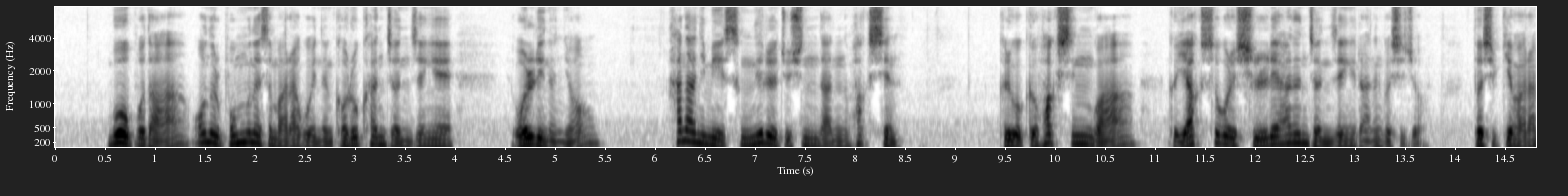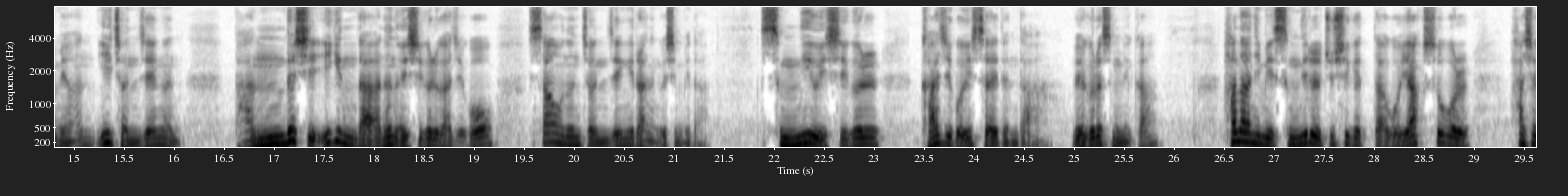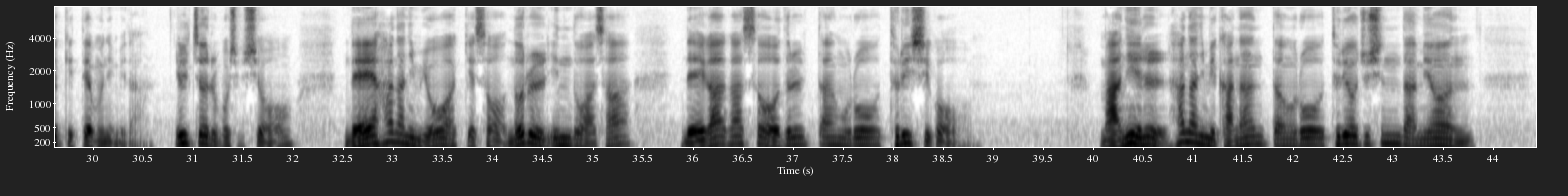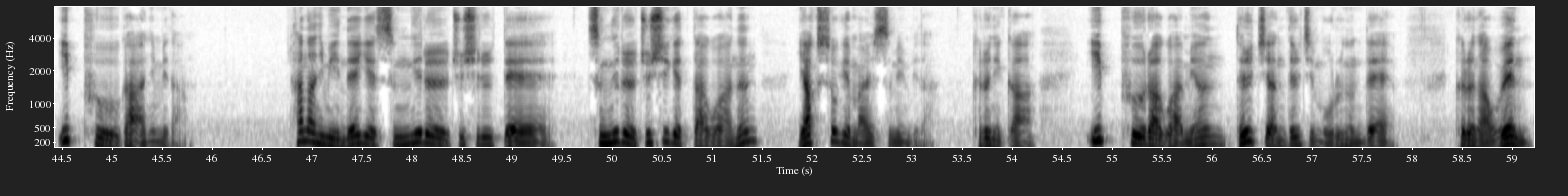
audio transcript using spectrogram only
무엇보다 오늘 본문에서 말하고 있는 거룩한 전쟁의 원리는요, 하나님이 승리를 주신다는 확신, 그리고 그 확신과 그 약속을 신뢰하는 전쟁이라는 것이죠. 더 쉽게 말하면 이 전쟁은 반드시 이긴다는 의식을 가지고 싸우는 전쟁이라는 것입니다. 승리 의식을 가지고 있어야 된다. 왜 그렇습니까? 하나님이 승리를 주시겠다고 약속을 하셨기 때문입니다. 1절을 보십시오. 내 하나님 여호와께서 너를 인도하사 내가 가서 얻을 땅으로 들이시고 만일 하나님이 가나안 땅으로 들여 주신다면 if가 아닙니다. 하나님이 내게 승리를 주실 때 승리를 주시겠다고 하는 약속의 말씀입니다. 그러니까 if라고 하면 될지 안 될지 모르는데 그러나 when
